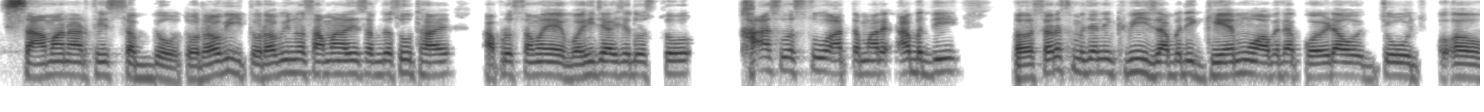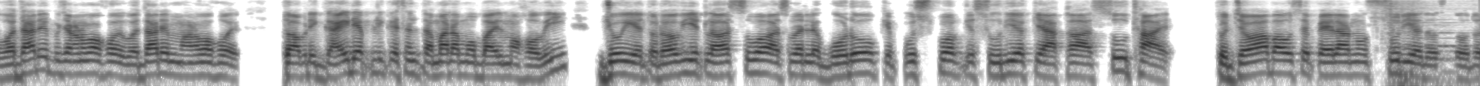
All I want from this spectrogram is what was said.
સામાનાર્થી શબ્દો. તો રવિ, તો રવિનો સામાનાર્થી શબ્દ શું થાય? આપણો સમય વહી જાય છે દોસ્તો. ખાસ વસ્તુ આ તમારે આ બધી સરસ મજાની ક્વિઝ આ બધી ગેમો, આ બધા કોયડાઓ જો વધારે જાણવા હોય, વધારે માણવા હોય, તો આપણી ગાઈડ એપ્લિકેશન તમારા મોબાઈલમાં હોવી જોઈએ. તો રવિ એટલે અશ્વ અશ્વ એટલે ઘોડો કે પુષ્પ કે સૂર્ય કે આકાશ, શું થાય? તો જવાબ આવશે પહેલાનો સૂર્ય, દોસ્તો. તો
